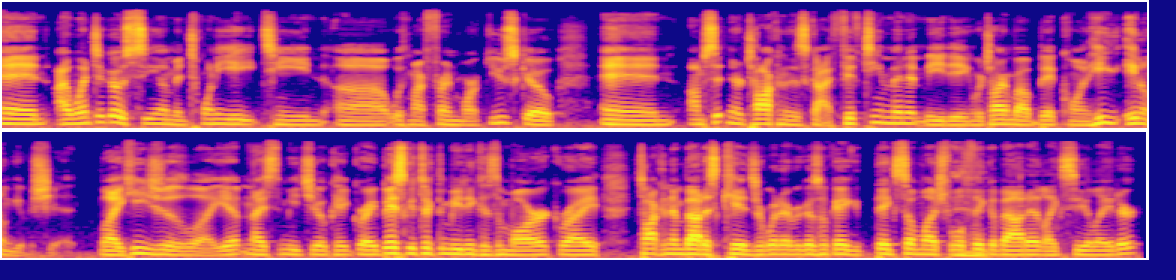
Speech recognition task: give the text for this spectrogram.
And I went to go see him in 2018 uh, with my friend Mark Yusko, and I'm sitting there talking to this guy. 15 minute meeting. We're talking about Bitcoin. He he don't give a shit. Like he's just like, yep, nice to meet you. Okay, great. Basically took the meeting because of Mark, right? Talking to him about his kids or whatever. He goes, okay, thanks so much. We'll think about it. Like, see you later.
